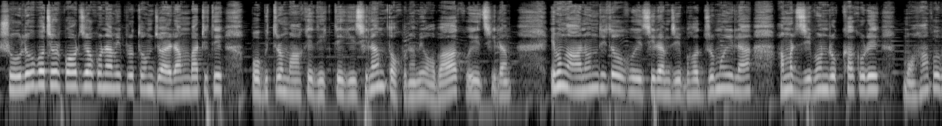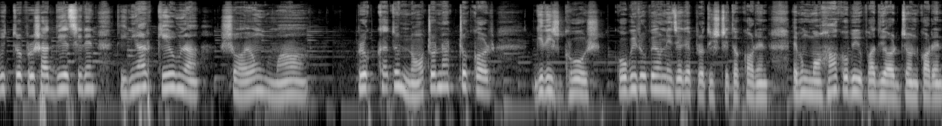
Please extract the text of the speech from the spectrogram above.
ষোলো বছর পর যখন আমি প্রথম জয়রাম বাটিতে পবিত্র মাকে দেখতে গিয়েছিলাম, তখন আমি অবাক হয়েছিলাম এবং আনন্দিত হয়েছিলাম যে ভদ্রমহিলা আমার জীবন রক্ষা করে মহাপবিত্র প্রসাদ দিয়েছিলেন। তিনি আর কেউ না, স্বয়ং মা। প্রখ্যাত নটনাট্যকর গিরিশ ঘোষ কবিরূপেও নিজেকে প্রতিষ্ঠিত করেন এবং মহাকবি উপাধি অর্জন করেন।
